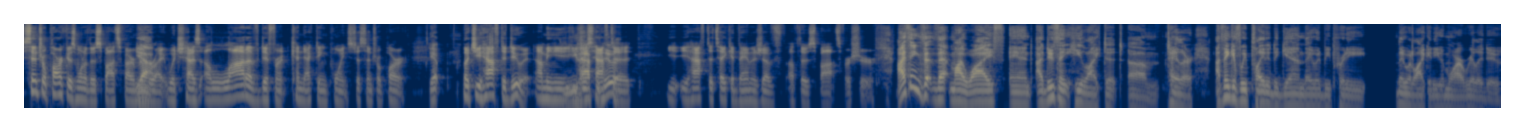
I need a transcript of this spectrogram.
central park is one of those spots if i remember Yeah. right which has a lot of different connecting points to central park yep but you have to do it i mean you, You you, have just to have to. You, you have to take advantage of of those spots for sure I think that that my wife and I do think he liked it um Taylor I think if we played it again they would be pretty they would like it even more I really do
